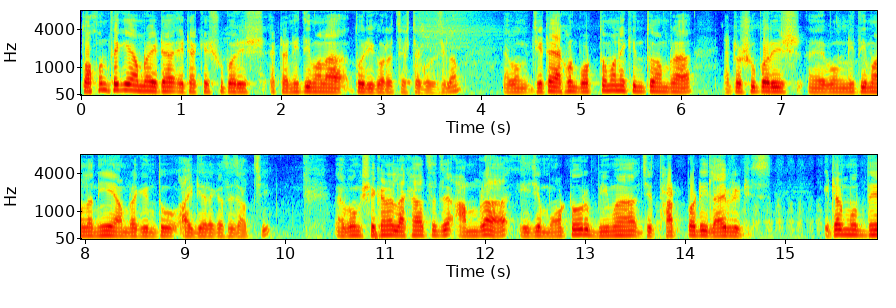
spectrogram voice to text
তখন থেকে আমরা এটা, এটাকে সুপারিশ, একটা নীতিমালা তৈরি করার চেষ্টা করেছিলাম। এবং যেটা এখন বর্তমানে কিন্তু আমরা একটা সুপারিশ এবং নীতিমালা নিয়ে আমরা কিন্তু আইডিয়ার কাছে যাচ্ছি। এবং সেখানে লেখা আছে যে আমরা এই যে মোটর বিমা যে থার্ড পার্টি লাইবিলিটিস এটার মধ্যে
